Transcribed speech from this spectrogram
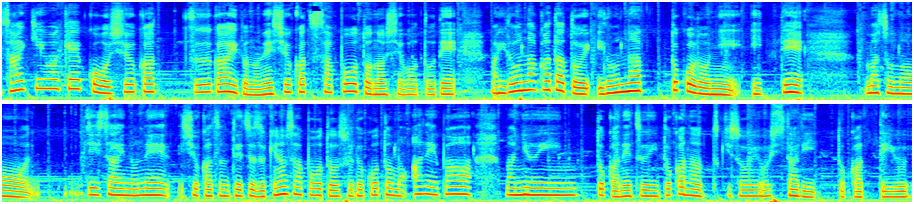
最近は結構就活ガイドのね就活サポートの仕事で、まあ、いろんな方といろんなところに行って、まあ、その実際のね就活の手続きのサポートをすることもあれば、まあ、入院とかね通院とかの付き添いをしたりとかっていう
